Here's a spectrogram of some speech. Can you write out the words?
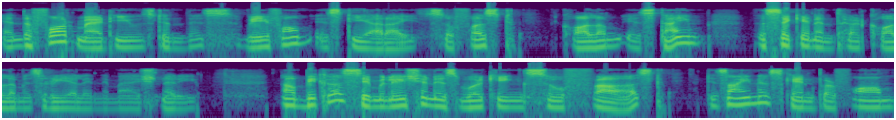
And the format used in this waveform is TRI. So first column is time. The second and third column is real and imaginary. Now, because simulation is working so fast, designers can perform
